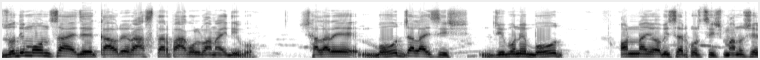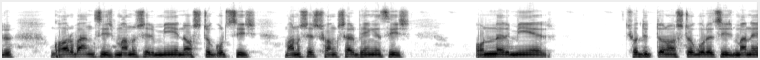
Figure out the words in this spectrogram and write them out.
যদি মন চায় যে কাউরে রাস্তার পাগল বানাই দিব সালারে বহুত জ্বালাইছিস, জীবনে বহুত অন্যায় অবিচার করছিস, মানুষের ঘর ভাঙছিস, মানুষের মেয়ে নষ্ট করছিস, মানুষের সংসার ভেঙেছিস অন্যের মেয়ের সতীত্ব নষ্ট করেছিস মানে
